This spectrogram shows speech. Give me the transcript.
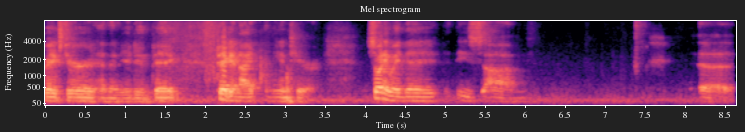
great exterior, and then you do the pig, pig at night in the interior. So anyway, the these. Um, uh,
